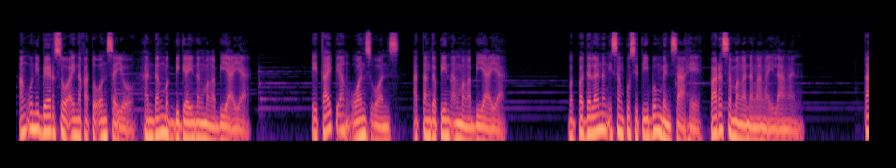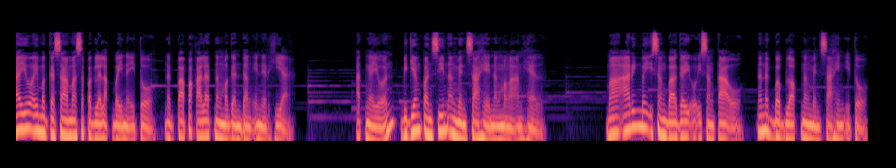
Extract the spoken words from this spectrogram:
Ang universo ay nakatuon sa iyo, handang magbigay ng mga biyaya. I-type ang once-once at tanggapin ang mga biyaya. Magpadala ng isang positibong mensahe para sa mga nangangailangan. Tayo ay magkasama sa paglalakbay na ito, nagpapakalat ng magandang enerhiya. At ngayon, bigyang pansin ang mensahe ng mga anghel. Maaaring may isang bagay o isang tao na nagbablock ng mensaheng ito,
